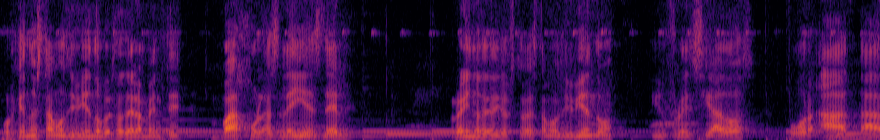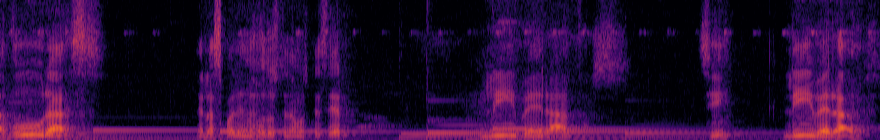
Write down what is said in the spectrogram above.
Porque no estamos viviendo verdaderamente bajo las leyes del reino de Dios. Todavía estamos viviendo influenciados por ataduras de las cuales nosotros tenemos que ser liberados. ¿Sí? Liberados.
